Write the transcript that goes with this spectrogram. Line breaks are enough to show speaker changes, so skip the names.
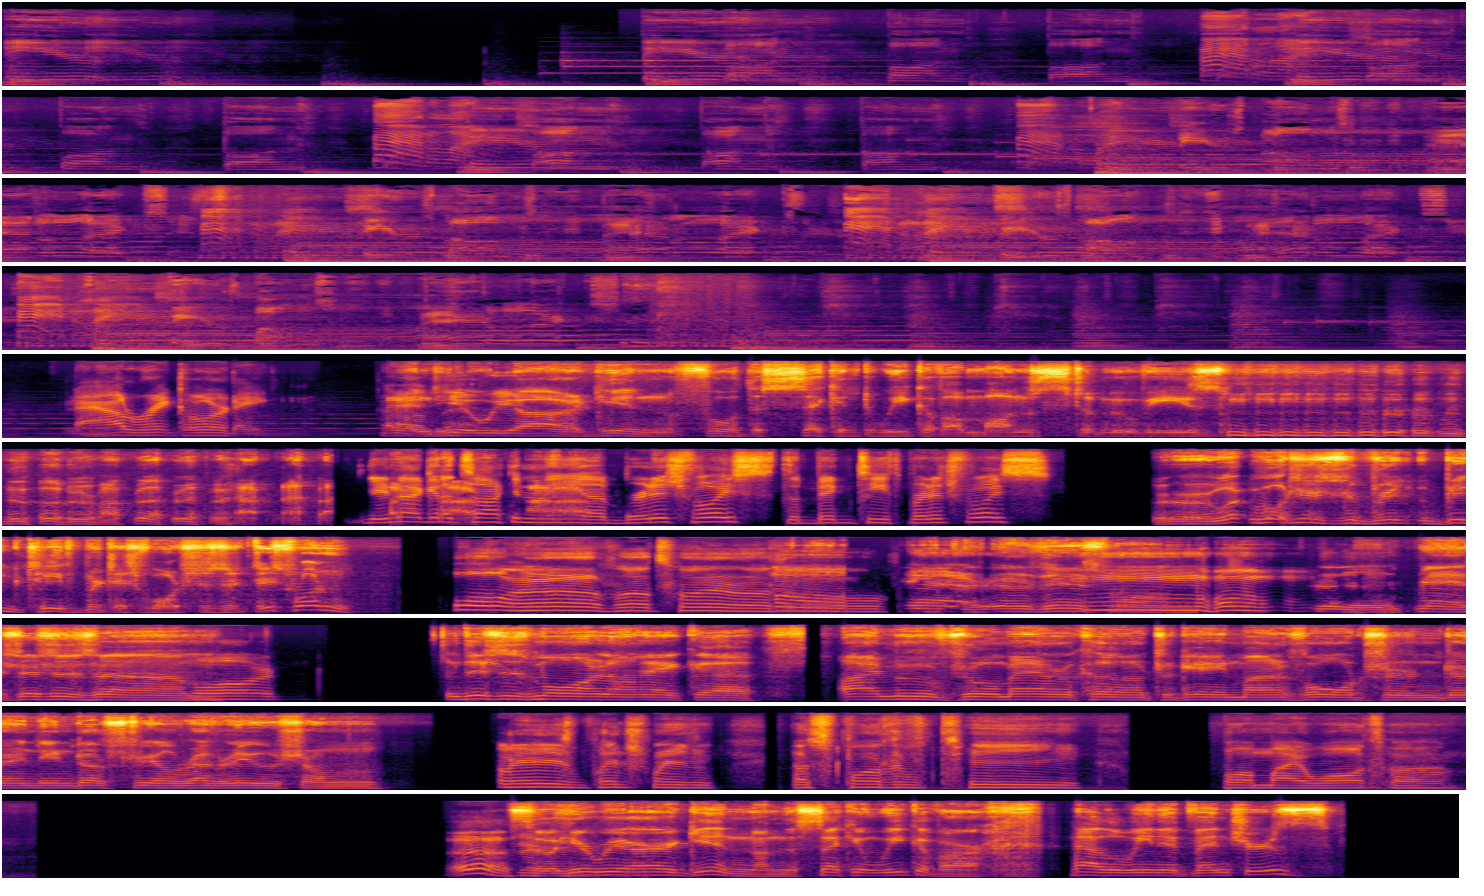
Beer. Beer.
Now recording.
And here we are again for the second week of our monster movies.
You're not gonna talk in the uh, British voice, the big teeth British voice.
what what is the big, big teeth British voice? Is it this one?
Oh yeah, that's
Oh, yeah, uh, this one. Uh, yes, this is um, this is more like uh, I moved to America to gain my fortune during the Industrial Revolution.
Please pitch me a spot of tea for my water.
Oh, so hmm. here we are again on the second week of our Halloween adventures.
